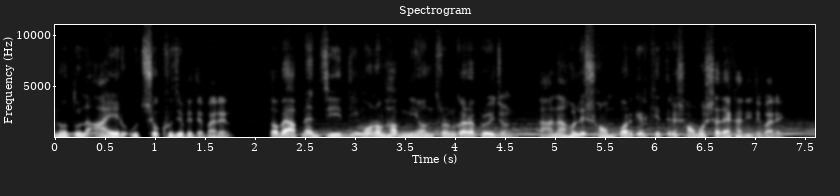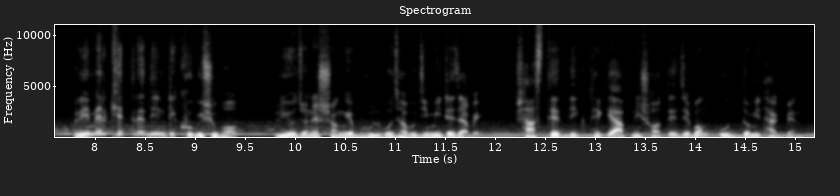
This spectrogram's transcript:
নতুন আয়ের উৎস খুঁজে পেতে পারেন। তবে আপনার জেদি মনোভাব নিয়ন্ত্রণ করা প্রয়োজন। তা না হলে সম্পর্কের ক্ষেত্রে সমস্যা দেখা দিতে পারে। প্রেমের ক্ষেত্রে দিনটি খুবই শুভ। প্রিয়জনের সঙ্গে ভুল বোঝাবুঝি মিটে যাবে। স্বাস্থ্যের দিক থেকে আপনি সতেজ এবং উদ্যমী থাকবেন।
